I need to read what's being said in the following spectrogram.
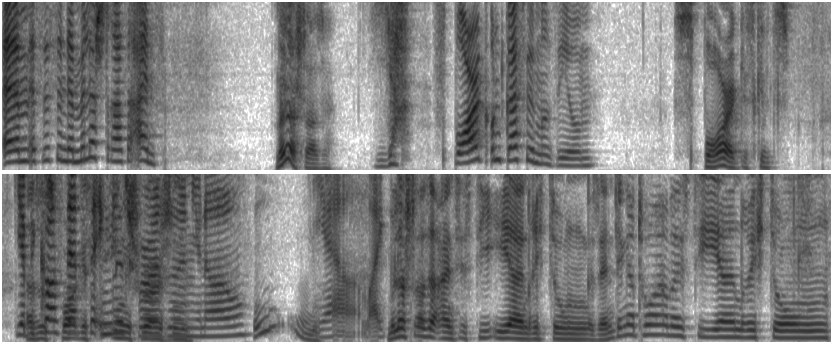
ähm, es ist in der Müllerstraße 1. Müllerstraße. Ja, Spork und Göffelmuseum. Spork. Es gibt. Yeah, Also because Spork that's the English, English version. version, you know? Uh. Yeah, like, Müllerstraße 1, ist die eher in Richtung Sendlinger Tor oder ist die eher in Richtung.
